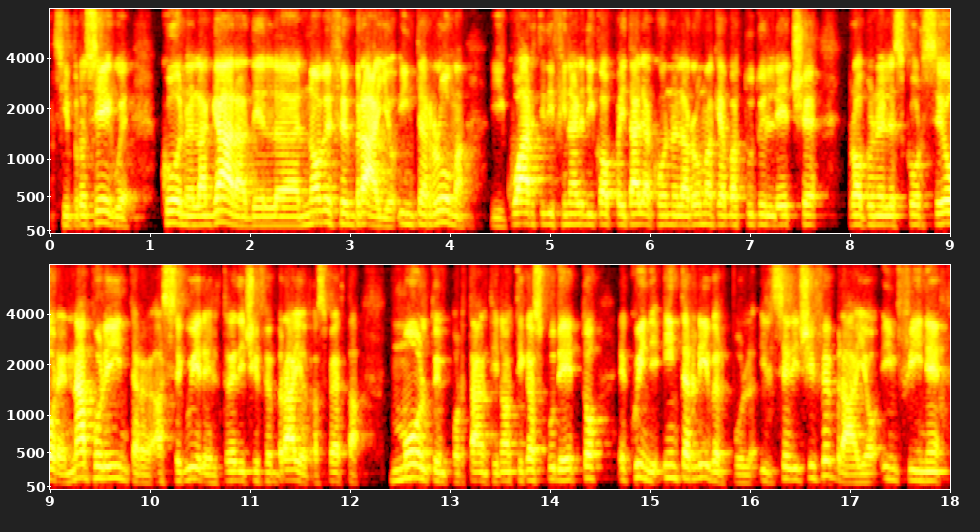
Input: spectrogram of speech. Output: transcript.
si prosegue con la gara del 9 febbraio Inter-Roma, i quarti di finale di Coppa Italia con la Roma che ha battuto il Lecce proprio nelle scorse ore. Napoli-Inter a seguire il 13 febbraio, trasferta molto importante in ottica scudetto e quindi Inter-Liverpool il 16 febbraio, infine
